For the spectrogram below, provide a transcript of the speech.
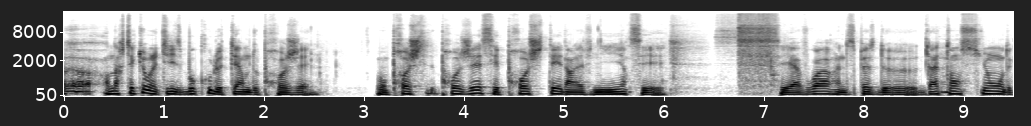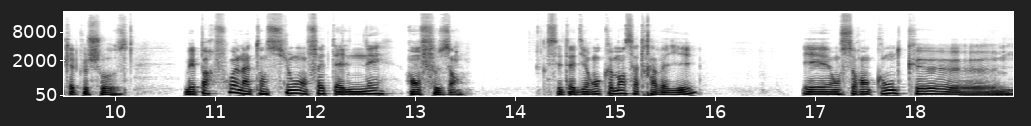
euh, en architecture, on utilise beaucoup le terme de projet. Bon, proj- projet, c'est projeter dans l'avenir, c'est c'est avoir une espèce de d'attention de quelque chose. Mais parfois, l'intention, en fait, elle naît en faisant. C'est-à-dire, on commence à travailler et on se rend compte que euh,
